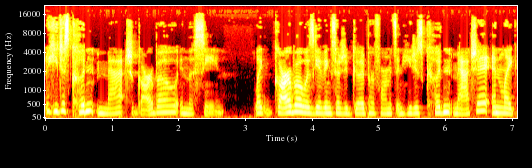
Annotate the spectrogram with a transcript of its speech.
he just couldn't match garbo in the scene like garbo was giving such a good performance and he just couldn't match it and like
